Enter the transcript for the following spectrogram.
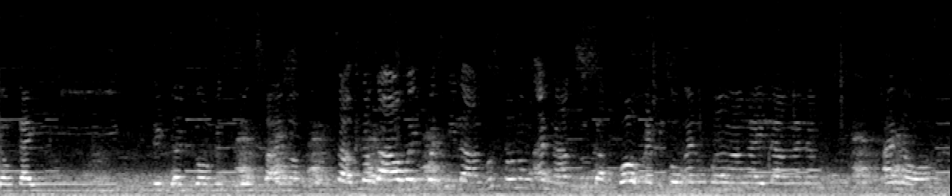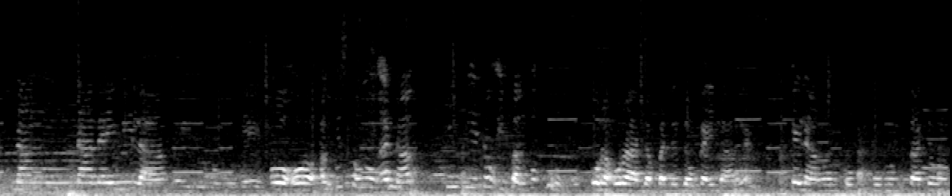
yung kay Richard Gomez dun sa ano. Sa, nag-aaway pa sila. Ang gusto nung anak, ibangko. Kasi kung anong pangangailangan ng, ano, ng nanay nila, lulubutin. oo, ang gusto nung anak, hindi daw ibangko kung ura-urada pa na daw kailangan. Kailangan ko pumunta doon.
